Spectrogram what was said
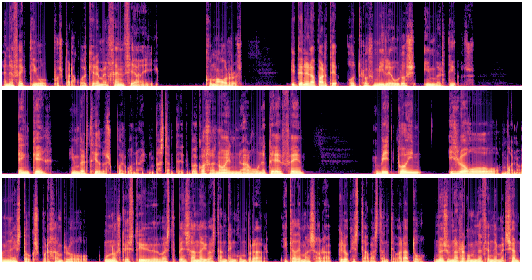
en efectivo, pues para cualquier emergencia y como ahorros, y tener aparte otros 1.000 euros invertidos. ¿En qué invertidos? Pues bueno, hay bastante tipo de cosas, ¿no? En algún ETF, Bitcoin y luego, bueno, en stocks, por ejemplo, unos que estoy pensando ahí bastante en comprar y que además ahora creo que está bastante barato. No es una recomendación de inversión.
